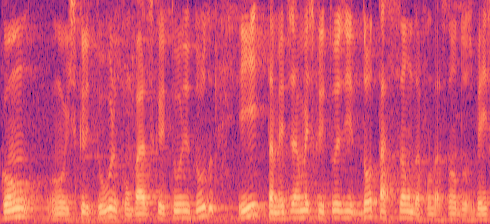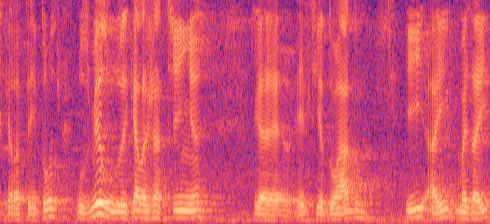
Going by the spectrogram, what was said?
com escritura, com base em escritura e tudo, e também fizemos uma escritura de dotação da fundação dos bens que ela tem todos, os mesmos que ela já tinha, é, ele tinha doado, e aí, mas aí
